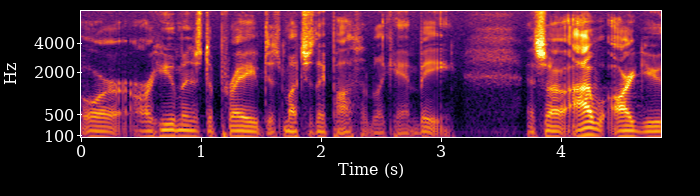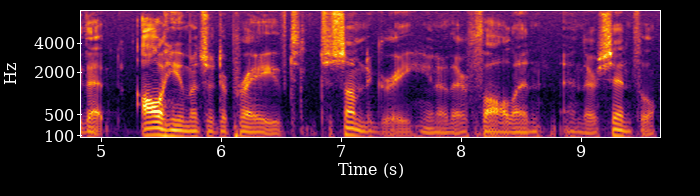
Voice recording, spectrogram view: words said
or are humans depraved as much as they possibly can be? And so I argue that all humans are depraved to some degree. You know, they're fallen and they're sinful.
